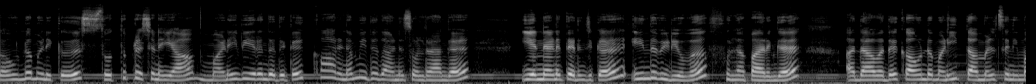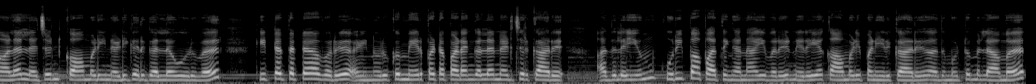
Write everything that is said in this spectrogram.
கவுண்டமணிக்கு சொத்து பிரச்சனையா மனைவி இருந்ததுக்கு காரணம் இதுதான்னு சொல்றாங்க. என்னன்னு தெரிஞ்சுக்க இந்த வீடியோவை ஃபுல்லாக பாருங்க. அதாவது கவுண்டமணி தமிழ் சினிமாவில் லெஜண்ட் காமெடி நடிகர்களில் ஒருவர். கிட்டத்தட்ட அவர் ஐநூறுக்கும் மேற்பட்ட படங்களில் நடிச்சிருக்காரு. அதுலேயும் குறிப்பாக பார்த்தீங்கன்னா இவர் நிறைய காமெடி பண்ணியிருக்காரு. அது மட்டும் இல்லாமல்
